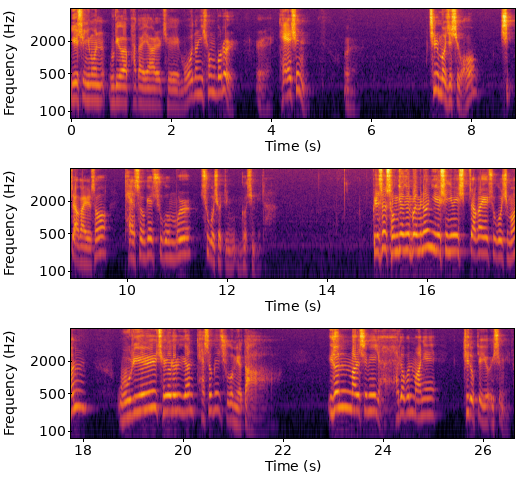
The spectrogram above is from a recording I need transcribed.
예수님은 우리가 받아야 할 죄의 모든 형벌을 예, 대신 어, 짊어지시고 십자가에서 대속의 죽음을 죽으셨던 것입니다. 그래서 성경에 보면 예수님의 십자가의 죽으심은 우리의 죄를 위한 대속의 죽음이었다. 이런 말씀이 여러 번 많이 기록되어 있습니다.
